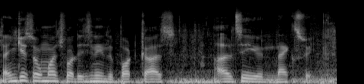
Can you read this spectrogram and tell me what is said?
thank you so much for listening the podcast all see you next week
